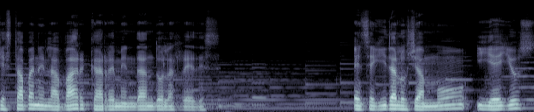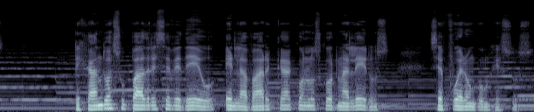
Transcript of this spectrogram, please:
que estaban en la barca remendando las redes. Enseguida los llamó y ellos, dejando a su padre Zebedeo en la barca con los jornaleros, se fueron con Jesús.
